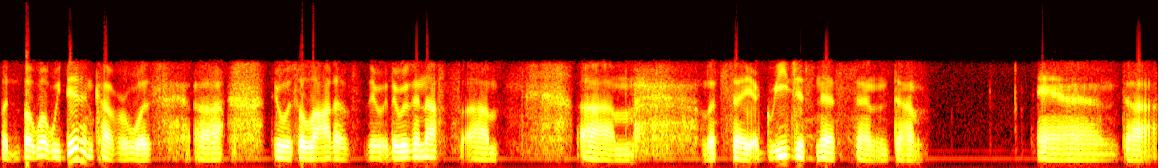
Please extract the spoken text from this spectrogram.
but but what we did uncover was uh, there was a lot of there there was enough, um, um, let's say, egregiousness and um, and uh,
